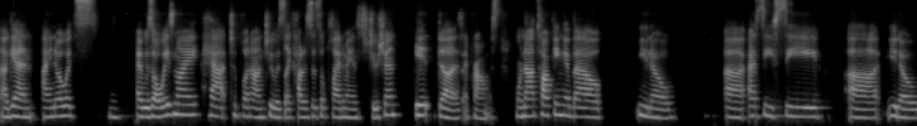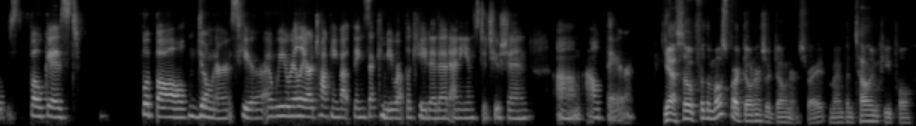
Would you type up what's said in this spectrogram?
again, I know it's, it was always my hat to put on too, is like, how does this apply to my institution? It does, I promise. We're not talking about, you know, uh, SEC, uh, you know, focused football donors here. And we really are talking about things that can be replicated at any institution um, out there. Yeah. So for the most part, donors are donors, right? And I've been telling people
